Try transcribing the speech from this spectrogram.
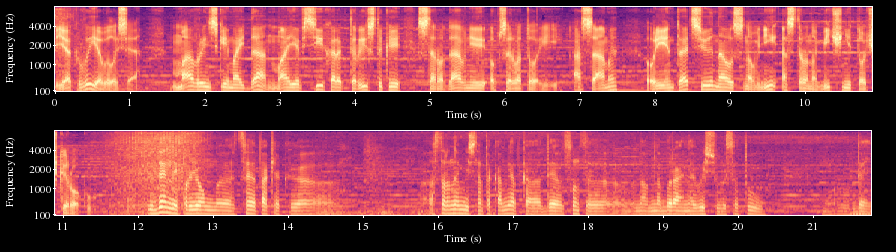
Як виявилося, Мавринський майдан має всі характеристики стародавньої обсерваторії, а саме орієнтацію на основні астрономічні точки року. Південний прийом е, це так як е, астрономічна така метка, де сонце набирає найвищу висоту ну, в день.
